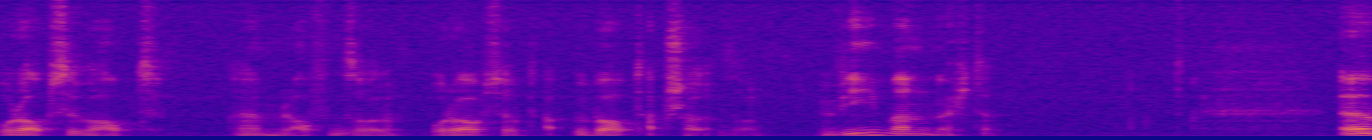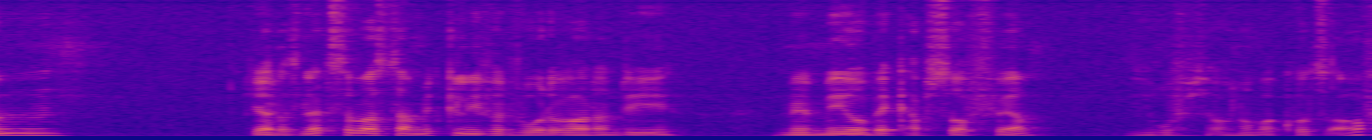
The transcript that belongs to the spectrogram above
Oder ob sie überhaupt ähm, laufen soll. Oder ob sie überhaupt abschalten soll. Wie man möchte. Ähm, ja, das letzte, was da mitgeliefert wurde, war dann die Memeo Backup Software. Die rufe ich auch noch mal kurz auf.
